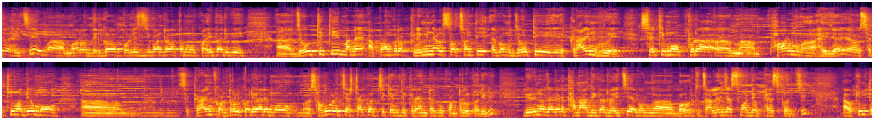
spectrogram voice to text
ହେଇଛି ମୋର ଦୀର୍ଘ ପୋଲିସ ଜୀବନରେ ତ ମୁଁ କହିପାରିବି ଯେଉଁଠିକି ମାନେ ଆପଣଙ୍କର କ୍ରିମିନାଲ୍ସ ଅଛନ୍ତି ଏବଂ ଯେଉଁଠି କ୍ରାଇମ୍ ହୁଏ ସେଠି ମୁଁ ପୁରା ଫର୍ମ ହେଇଯାଏ ଆଉ ସେଠି ମଧ୍ୟ ମୁଁ ସେ କ୍ରାଇମ୍ କଣ୍ଟ୍ରୋଲ କରିବାରେ ମୁଁ ସବୁବେଳେ ଚେଷ୍ଟା କରୁଛି କେମିତି କ୍ରାଇମ୍ଟାକୁ କଣ୍ଟ୍ରୋଲ କରିବି ବିଭିନ୍ନ ଜାଗାରେ ଥାନା ଅଧିକାର ରହିଛି ଏବଂ ବହୁତ ଚ୍ୟାଲେଞ୍ଜେସ୍ ମଧ୍ୟ ଫେସ୍ କରିଛି ଆଉ କିନ୍ତୁ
